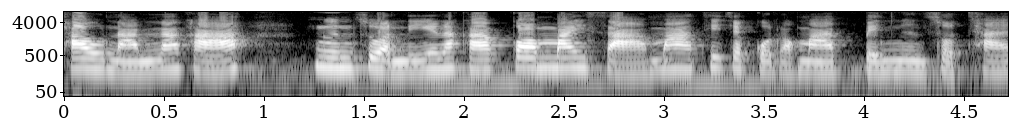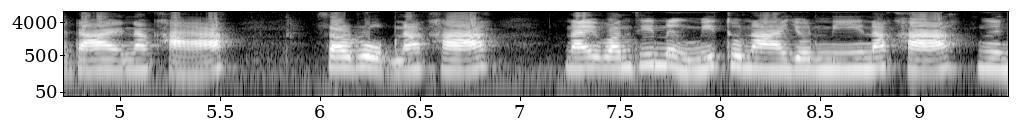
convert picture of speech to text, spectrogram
เท่านั้นนะคะ เงินส่วนนี้นะคะก็ไม่สามารถที่จะกดออกมาเป็นเงินสดใช้ได้นะคะ สรุปนะคะ ในวันที่ 1 มิถุนายนนี้นะคะ เงิน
